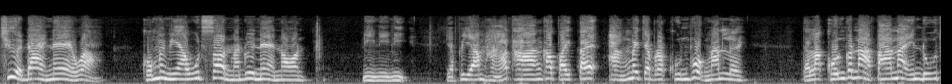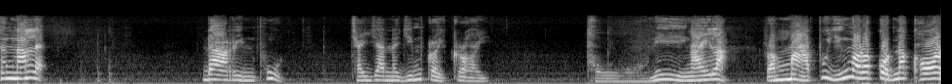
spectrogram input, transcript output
เชื่อได้แน่ว่าคงไม่มีอาวุธซ่อนมาด้วยแน่นอน นี่นี่นี่อย่าพยายามหาทางเข้าไปแตะอ่างไม่จะประคุณพวกนั้นเลย แต่ละคนก็หน้าตาหน้าเอ็นดูทั้งนั้นแหละ ดารินพูดชายันนยิ้มกร่อยๆโธ่นี่ไงล่ะประมาทผู้หญิงมรกรนคร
